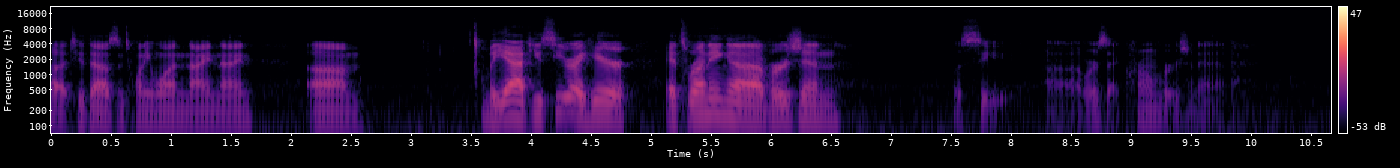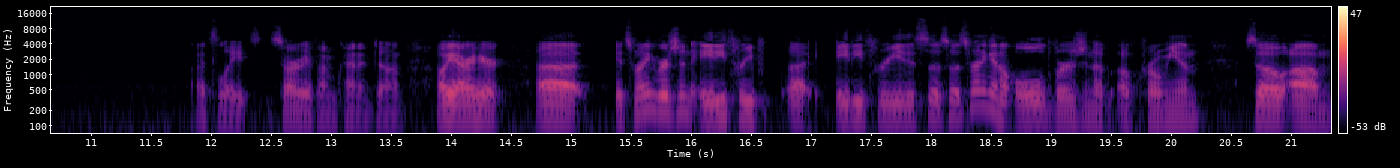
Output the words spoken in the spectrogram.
uh, uh, 2021.99. Um, but yeah, if you see right here, it's running a version. Let's see. Uh, where's that Chrome version at? That's late. Sorry if I'm kind of dumb. Oh yeah, right here. Uh, it's running version 83 uh, 83 this so, so it's running an old version of, of chromium so um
